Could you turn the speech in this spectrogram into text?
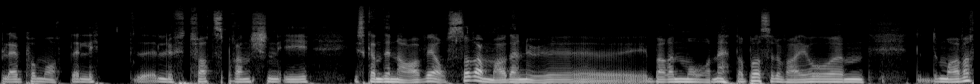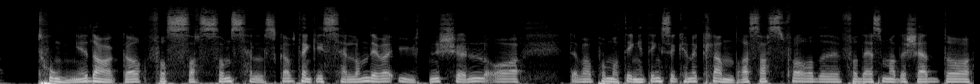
ble på en måte litt luftfartsbransjen i, i Skandinavia også ramma den bare en måned etterpå. Så det var jo Det, det må ha vært tunge dager for SAS som selskap, tenker jeg, selv om de var uten skyld. og det var på en måte ingenting som kunne klandre SAS for det, for det som hadde skjedd. Og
